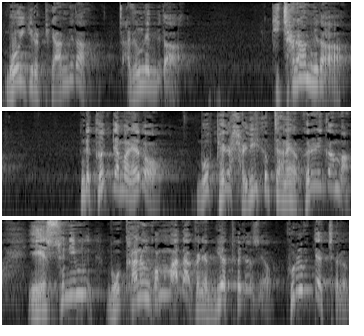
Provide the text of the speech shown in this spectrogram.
모이기를 피합니다. 짜증냅니다. 귀찮아합니다. 근데 그때만 해도 뭐 별 할 일이 없잖아요. 그러니까 막 예수님 못 가는 곳마다 그냥 미어 터졌어요. 구름대처럼.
